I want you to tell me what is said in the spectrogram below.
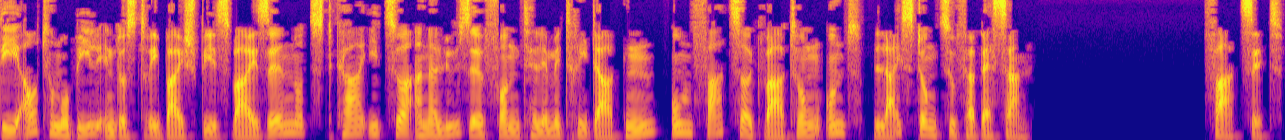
Die Automobilindustrie beispielsweise nutzt KI zur Analyse von Telemetriedaten, um Fahrzeugwartung und Leistung zu verbessern. Fazit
